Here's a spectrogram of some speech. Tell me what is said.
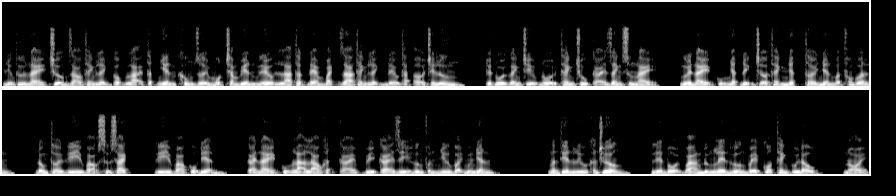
những thứ này trưởng giáo thánh lệnh cộng lại tất nhiên không dưới một trăm viên nếu là thật đem bách ra thánh lệnh đều thắt ở trên lưng, tuyệt đối gánh chịu nổi thánh chủ cái danh xưng này, người này cũng nhất định trở thành nhất thời nhân vật phong vân, đồng thời ghi vào sử sách, ghi vào cổ điển, cái này cũng là lao khất cái vì cái gì hưng phấn như vậy nguyên nhân. Ngân thiên lưu khẩn trương liền vội vàng đứng lên hướng về cốt thánh túi đầu, nói,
